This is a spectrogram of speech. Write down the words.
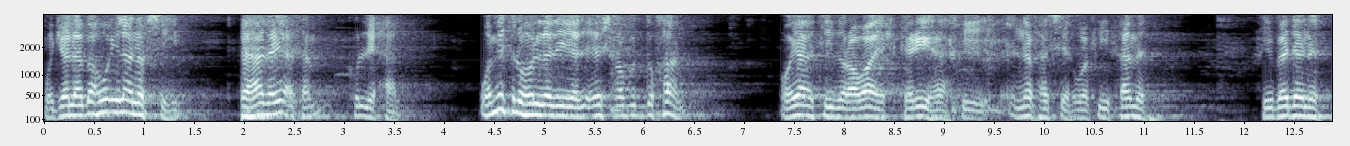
وجلبه إلى نفسه فهذا يأثم كل حال. ومثله الذي يشرب الدخان ويأتي بروائح كريهة في نفسه وفي فمه في بدنه.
